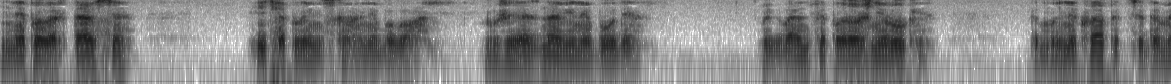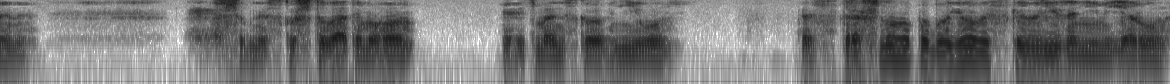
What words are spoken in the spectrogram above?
не повертався, і Чаплинського не було. Уже я знав і не буде. У Іванця порожні руки, тому й не квапиться до мене, щоб не скуштувати мого гетьманського гніву, страшного побойовиська в різанім яру.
